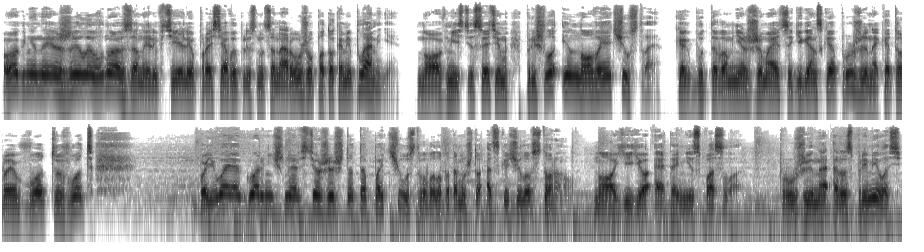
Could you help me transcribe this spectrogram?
Огненные жилы вновь заныли в теле, прося выплеснуться наружу потоками пламени. Но вместе с этим пришло и новое чувство как будто во мне сжимается гигантская пружина, которая вот-вот... Боевая горничная все же что-то почувствовала, потому что отскочила в сторону. Но ее это не спасло. Пружина распрямилась,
